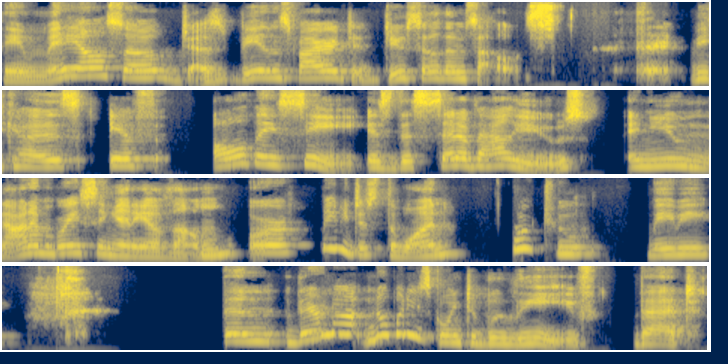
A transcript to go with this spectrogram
they may also just be inspired to do so themselves. Because if all they see is this set of values and you not embracing any of them, or maybe just the one or two, maybe, then they're not, nobody's going to believe that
